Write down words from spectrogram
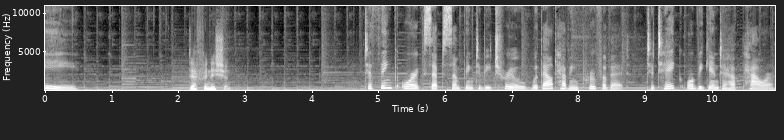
E. Definition. To think or accept something to be true without having proof of it, to take or begin to have power,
